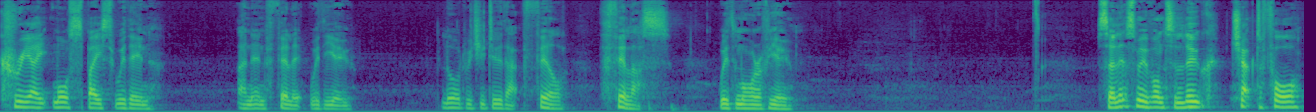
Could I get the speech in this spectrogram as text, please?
create more space within and then fill it with you. Lord, would you do that? Fill, fill us with more of you. So let's move on to Luke chapter 4,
